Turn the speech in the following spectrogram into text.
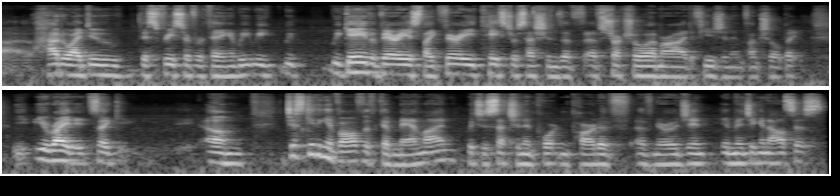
uh, how do I do this FreeSurfer thing? And we, we, we, we gave a various like very taster sessions of, of structural MRI, diffusion, and functional. But you're right. It's like um, just getting involved with command line, which is such an important part of, of neuroimaging analysis,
